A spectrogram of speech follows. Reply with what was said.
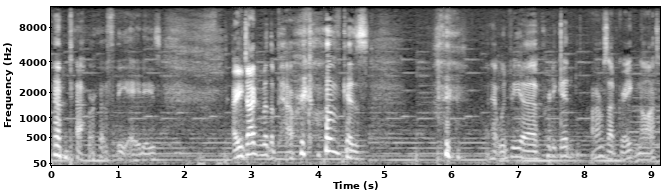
power of the 80s. Are you talking about the Power Glove? Because that would be a pretty good arms upgrade, not.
